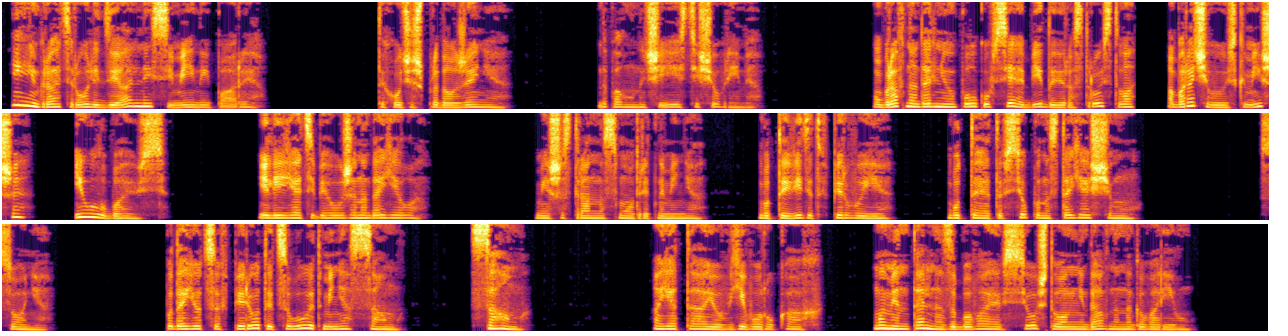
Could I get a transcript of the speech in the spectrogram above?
и играть роль идеальной семейной пары. Ты хочешь продолжения? До полуночи есть еще время. Убрав на дальнюю полку все обиды и расстройства, оборачиваюсь к Мише и улыбаюсь. Или я тебе уже надоела?» Миша странно смотрит на меня, будто видит впервые, будто это все по-настоящему. Соня подается вперед и целует меня сам. Сам. А я таю в его руках, моментально забывая все, что он недавно наговорил.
